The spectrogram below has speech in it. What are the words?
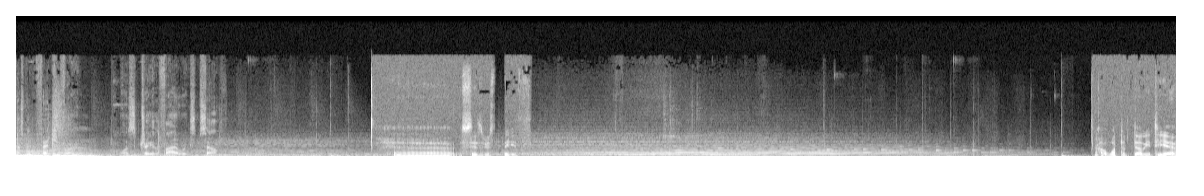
Asked me to fetch you for him. Wants to trigger the fireworks himself. Uh, scissors, please. Oh, what the WTF?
